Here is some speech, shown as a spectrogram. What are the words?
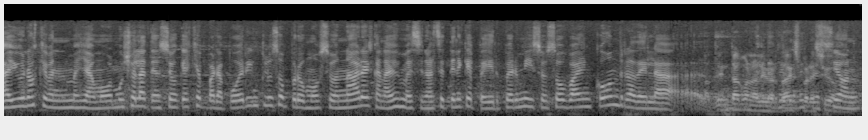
hay unos que me llamó mucho la atención, que es que para poder incluso promocionar el cannabis medicinal se tiene que pedir permiso. Eso va en contra de la, atenta con la libertad de expresión.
